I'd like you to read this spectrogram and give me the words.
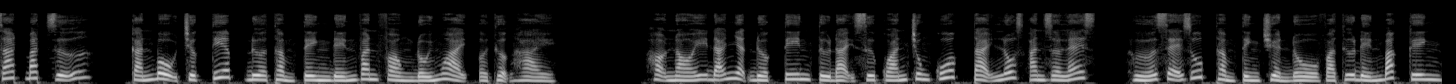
sát bắt giữ. Cán bộ trực tiếp đưa thẩm tình đến văn phòng đối ngoại ở Thượng Hải. Họ nói đã nhận được tin từ Đại sứ quán Trung Quốc tại Los Angeles, hứa sẽ giúp thẩm tình chuyển đồ và thư đến Bắc Kinh.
